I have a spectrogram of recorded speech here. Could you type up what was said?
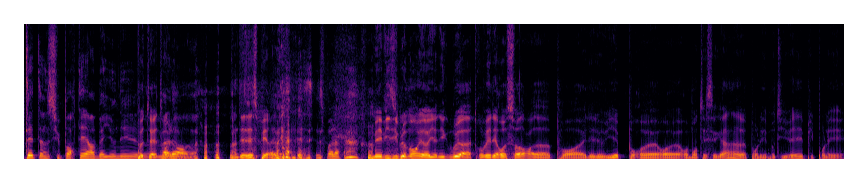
Peut-être un supporter bayonnais. euh, Peut-être, ouais. alors, Un désespéré. euh, voilà. Mais visiblement, euh, Yannick Bru a trouvé les ressorts euh, pour euh, les leviers pour euh, re- remonter ces gars, euh, pour les motiver, et puis pour les.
